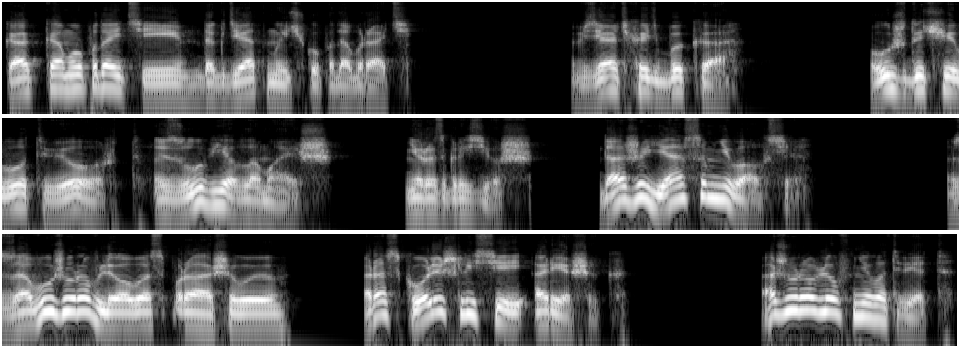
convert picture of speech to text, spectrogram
Как кому подойти, да где отмычку подобрать? Взять хоть быка. Уж до чего тверд, зубья вломаешь, не разгрызешь. Даже я сомневался. Зову Журавлева, спрашиваю, расколешь ли сей орешек? А Журавлев мне в ответ.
